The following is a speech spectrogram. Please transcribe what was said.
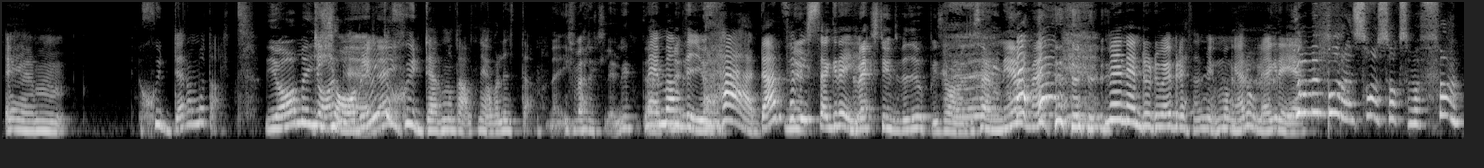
ehm, skyddar dem mot allt. ja, men jag, Jag, blev dig. inte skyddad mot allt när jag var liten. Nej, verkligen inte. Nej, man Nu- blir ju härdad för nu- vissa grejer. Nu växte ju inte vi upp i sådana decennier, men... Men ändå, du har ju berättat många roliga grejer. Ja men bara en sån sak som vad fan.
